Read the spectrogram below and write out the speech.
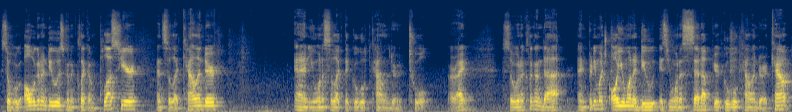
So we're, all we're gonna do is gonna click on plus here and select calendar, and you wanna select the Google Calendar tool, all right? So we're gonna click on that and pretty much all you wanna do is you wanna set up your Google Calendar account.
